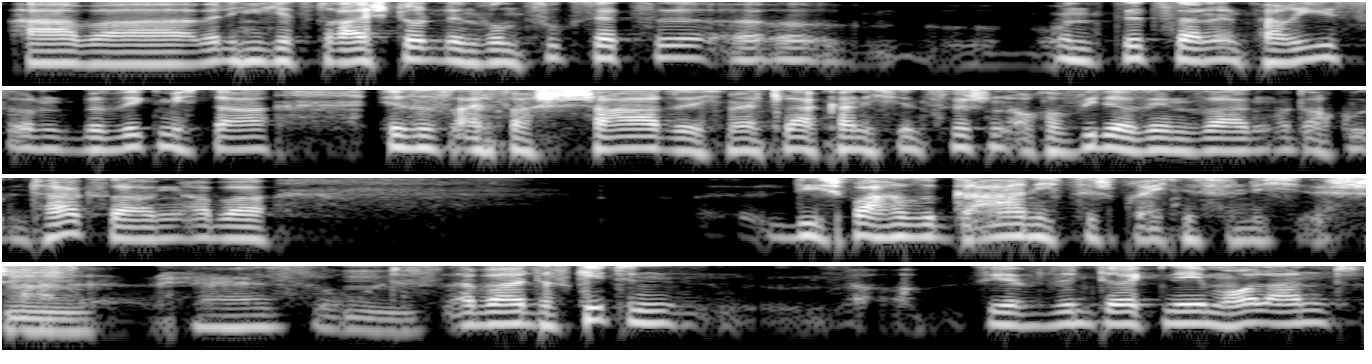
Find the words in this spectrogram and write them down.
Aber wenn ich mich jetzt drei Stunden in so einen Zug setze äh, und sitze dann in Paris und bewege mich da, ist es einfach schade. Ich meine, klar kann ich inzwischen auch auf Wiedersehen sagen und auch guten Tag sagen, aber die Sprache so gar nicht zu sprechen, finde ich, ist schade. Ja, so, Mhm. das, aber das geht in, wir sind direkt neben Holland,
